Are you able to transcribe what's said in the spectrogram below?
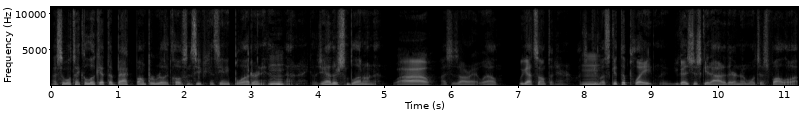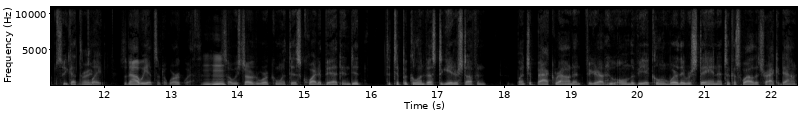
I said, well, take a look at the back bumper really close and see if you can see any blood or anything. Hmm. And he goes, yeah, there's some blood on it. Wow. I says, all right, well, we got something here. Let's, get, hmm. let's get the plate. And you guys just get out of there, and then we'll just follow up. So he got the Right. plate. So now we had something to work with. Mm-hmm. So we started working with this quite a bit and did the typical investigator stuff and bunch of background and figured out who owned the vehicle and where they were staying. It took us a while to track it down.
